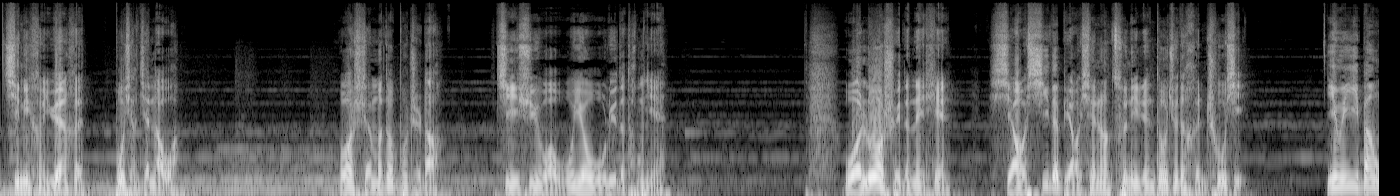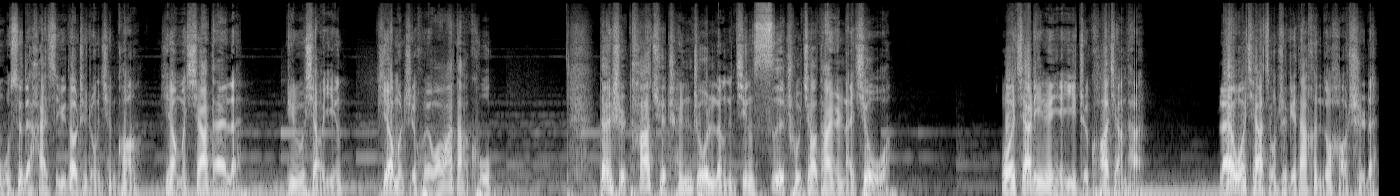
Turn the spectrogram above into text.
心里很怨恨，不想见到我。我什么都不知道，继续我无忧无虑的童年。我落水的那天，小溪的表现让村里人都觉得很出息，因为一般五岁的孩子遇到这种情况，要么吓呆了，比如小英，要么只会哇哇大哭，但是他却沉着冷静，四处叫大人来救我。我家里人也一直夸奖他，来我家总是给他很多好吃的。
